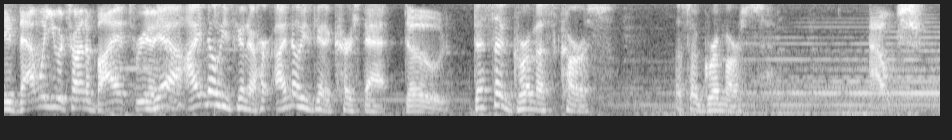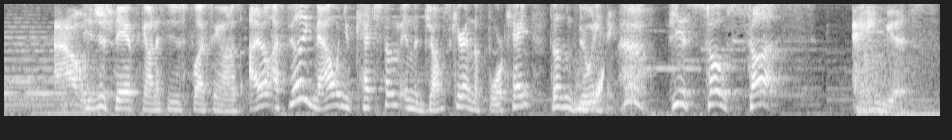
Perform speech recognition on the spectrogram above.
Is that what you were trying to buy at 3 a.m.? Yeah, I know he's gonna hurt. I know he's gonna curse that. Dude. That's a Grimace curse. That's a Grimace. Ouch. Ouch. He's just dancing on us. He's just flexing on us. I don't. I feel like now when you catch them in the jump scare in the 4K, it doesn't do anything. he is so sus. Angus.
